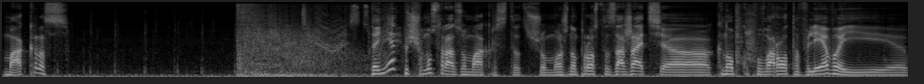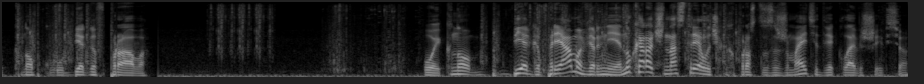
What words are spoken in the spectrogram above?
Макрос? Да нет, почему сразу макрос-то? Что, можно просто зажать э, кнопку поворота влево и кнопку бега вправо. Ой, кноп... бега прямо, вернее. Ну, короче, на стрелочках просто зажимаете две клавиши и все.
